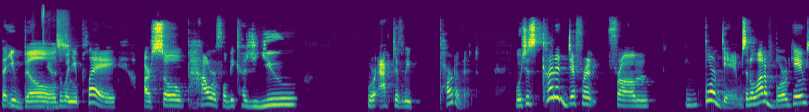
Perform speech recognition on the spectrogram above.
that you build Yes. when you play are so powerful because you were actively part of it which is kind of different from board games. And a lot of board games,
